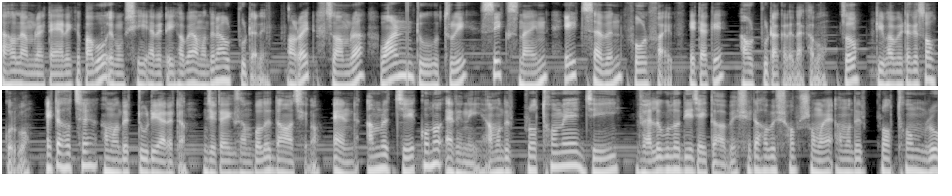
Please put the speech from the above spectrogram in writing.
তাহলে আমরা একটা অ্যারেকে পাবো এবং সেই অ্যারেটাই হবে আমাদের আউটপুট অ্যারে অলরাইট সো আমরা one two three six nine eight seven four five এটাকে আউটপুট আকারে দেখাবো। সো কীভাবে এটাকে সলভ করব? এটা হচ্ছে আমাদের টু ডি অ্যারেটা যেটা এক্সাম্পলে দেওয়া ছিল। অ্যান্ড আমরা যে কোনো অ্যারে নেই, আমাদের প্রথমে যেই ভ্যালুগুলো দিয়ে যাইতে হবে, সেটা হবে সব সময় আমাদের প্রথম রো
